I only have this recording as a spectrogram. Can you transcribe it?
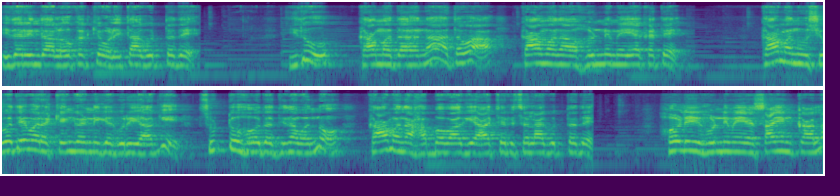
ಇದರಿಂದ ಲೋಕಕ್ಕೆ ಒಳಿತಾಗುತ್ತದೆ. ಇದು ಕಾಮದಹನ ಅಥವಾ ಕಾಮನ ಹುಣ್ಣಿಮೆಯ ಕತೆ. ಕಾಮನು ಶಿವದೇವರ ಕೆಂಗಣ್ಣಿಗೆ ಗುರಿಯಾಗಿ ಸುಟ್ಟು ಹೋದ ದಿನವನ್ನು ಕಾಮನ ಹಬ್ಬವಾಗಿ ಆಚರಿಸಲಾಗುತ್ತದೆ. ಹೋಳಿ ಹುಣ್ಣಿಮೆಯ ಸಾಯಂಕಾಲ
